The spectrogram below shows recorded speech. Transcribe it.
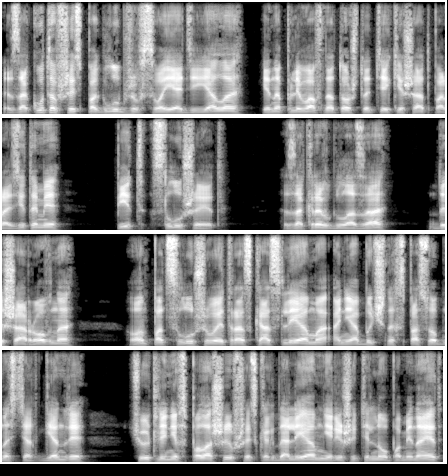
Закутавшись поглубже в свои одеяла и наплевав на то, что те кишат паразитами, Пит слушает. Закрыв глаза, Дыша ровно, он подслушивает рассказ Лиама о необычных способностях Генри, чуть ли не всполошившись, когда Лиам нерешительно упоминает,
